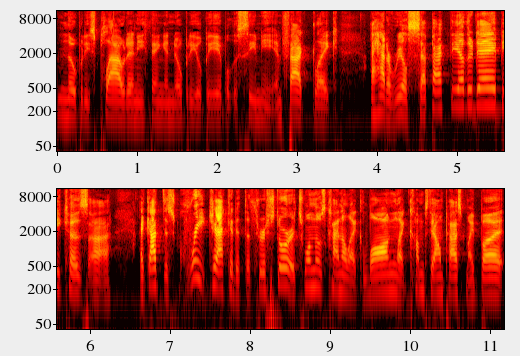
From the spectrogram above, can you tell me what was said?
nobody's plowed anything and nobody will be able to see me. In fact, like I had a real setback the other day because uh, I got this great jacket at the thrift store. It's one of those kind of like long, like comes down past my butt.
